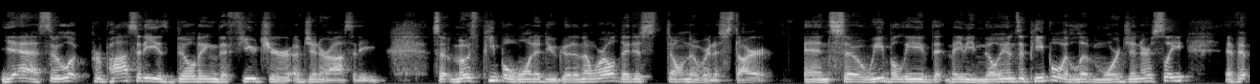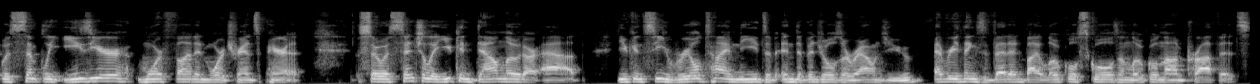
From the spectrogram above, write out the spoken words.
Yeah. So look, Purposity is building the future of generosity. So most people want to do good in the world. They just don't know where to start. And so we believe that maybe millions of people would live more generously if it was simply easier, more fun, and more transparent. So essentially, you can download our app you can see real time needs of individuals around you. Everything's vetted by local schools and local nonprofits.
